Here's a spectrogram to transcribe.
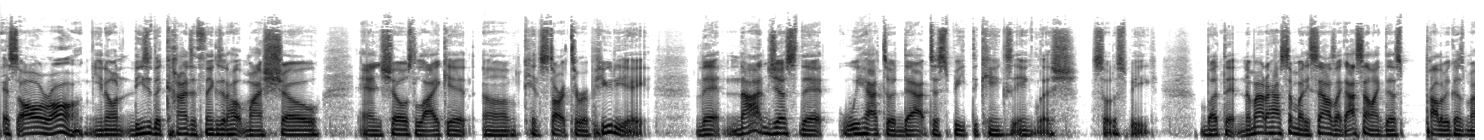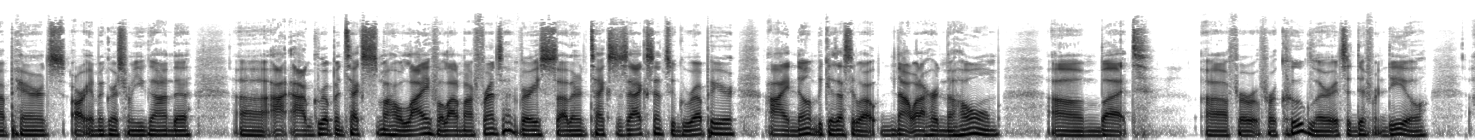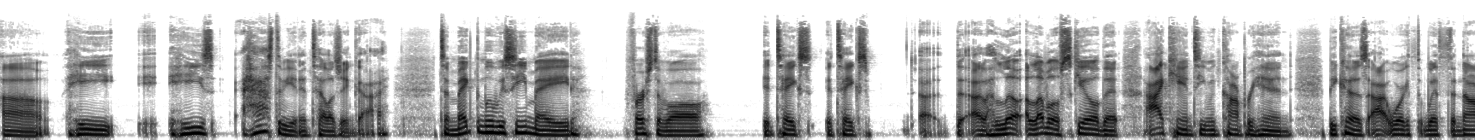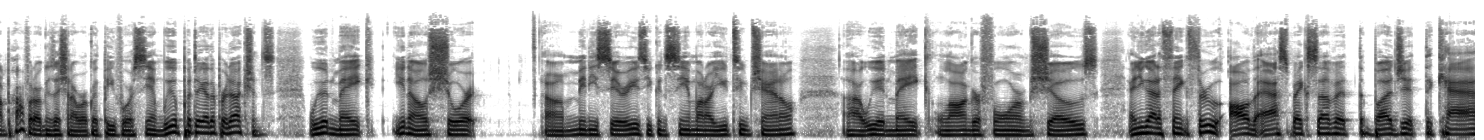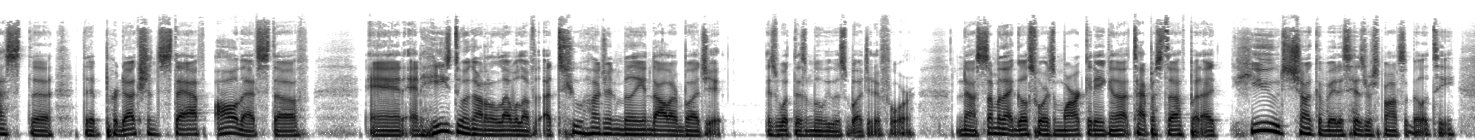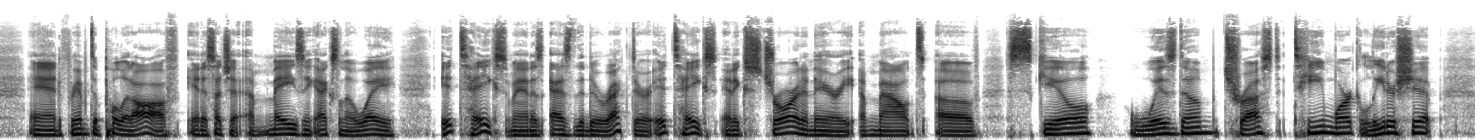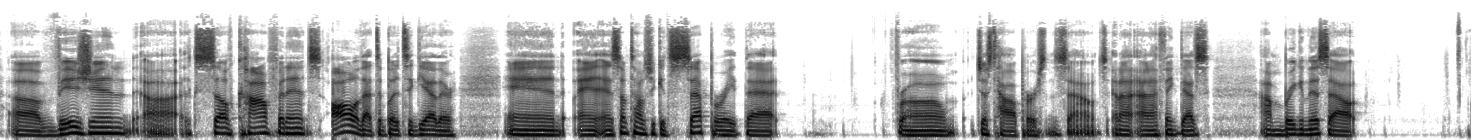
it's all wrong. You know, these are the kinds of things that I hope my show and shows like it um, can start to repudiate that not just that we have to adapt to speak the king's English, so to speak, but that no matter how somebody sounds like I sound like this, probably because my parents are immigrants from Uganda. Uh, I, I, grew up in Texas my whole life. A lot of my friends have very southern Texas accents who grew up here. I don't because that's not what I heard in the home. Um, but uh, for for Coogler, it's a different deal. Uh, he he's has to be an intelligent guy to make the movies he made. First of all, it takes it takes uh, a, a, level of skill that I can't even comprehend because I worked with the nonprofit organization I work with, P4CM. We would put together productions. We would make, you know, short um, mini series. You can see them on our YouTube channel. Uh, we would make longer form shows, and you got to think through all the aspects of it: the budget, the cast, the the production staff, all that stuff. And and he's doing on a level of a two hundred million dollar budget is what this movie was budgeted for. Now, some of that goes towards marketing and that type of stuff, but a huge chunk of it is his responsibility. And for him to pull it off in such an amazing, excellent way, it takes, man, as, as the director, it takes an extraordinary amount of skill, wisdom, trust, teamwork, leadership, uh, vision, uh, self confidence, all of that to put it together. And, and and sometimes we can separate that from just how a person sounds. And I, and I think that's, I'm bringing this out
